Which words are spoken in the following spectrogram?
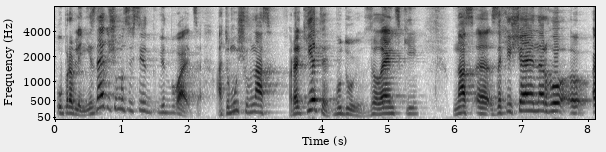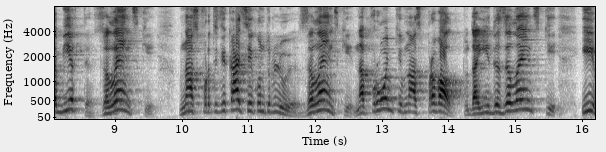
управління. І знаєте, чому це все відбувається? А тому, що в нас ракети будує Зеленський. Нас е, захищає енергооб'єкти Зеленський. В нас фортифікації контролює Зеленський. На фронті в нас провал. Туди їде Зеленський. І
